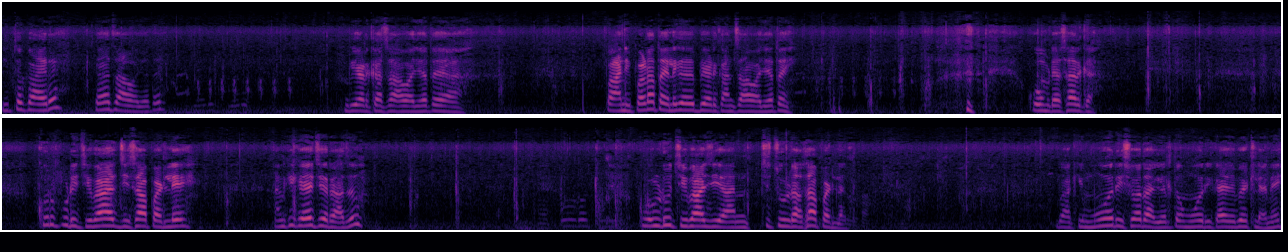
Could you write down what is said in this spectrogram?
इथं काय रे? कायचा आवाज येत बेडकाचा आवाज येत आहे पाणी पडत आहे लगे बेडकांचा आवाज येत आहे कोंबड्यासारखा. कुरपुडीची भाजी सापडले. आणखी घ्यायचे राजू? कोरडूची भाजी आणि चिचुडा सापडल्यात. बाकी मोहरी शोधा गेल तर मोहरी काय भेटल्या नाही.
